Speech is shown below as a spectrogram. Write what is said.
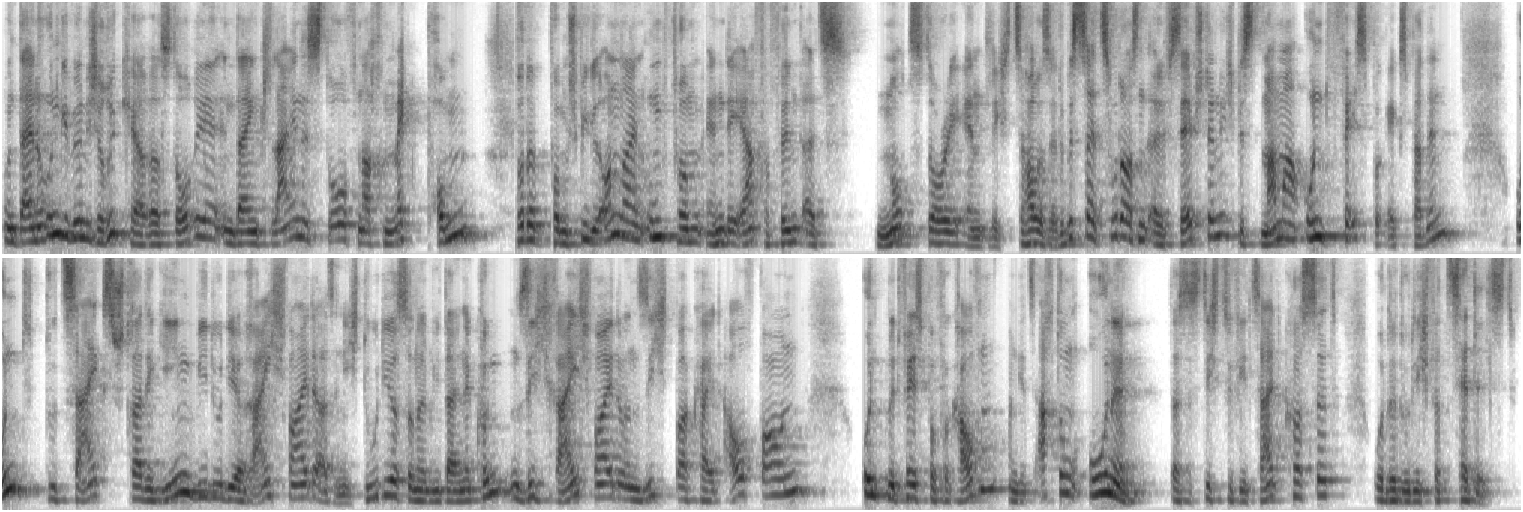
Und deine ungewöhnliche Rückkehrerstory in dein kleines Dorf nach MacPom wurde vom Spiegel Online und vom NDR verfilmt als Nordstory endlich zu Hause. Du bist seit 2011 selbstständig, bist Mama und Facebook-Expertin und du zeigst Strategien, wie du dir Reichweite, also nicht du dir, sondern wie deine Kunden sich Reichweite und Sichtbarkeit aufbauen und mit Facebook verkaufen. Und jetzt Achtung, ohne dass es dich zu viel Zeit kostet oder du dich verzettelst.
